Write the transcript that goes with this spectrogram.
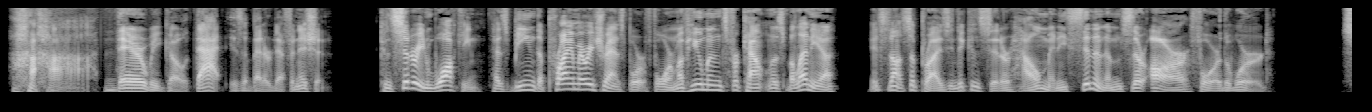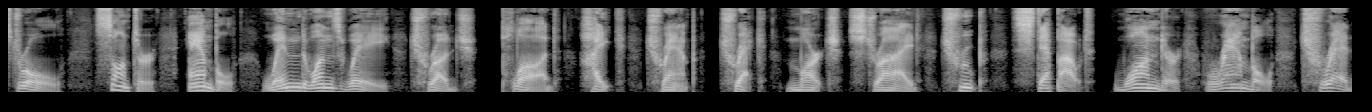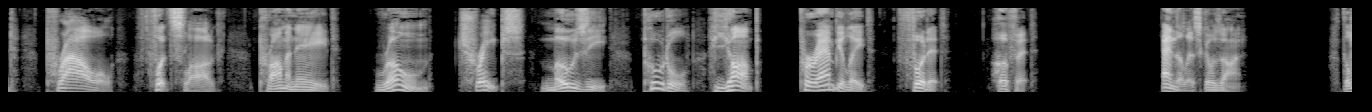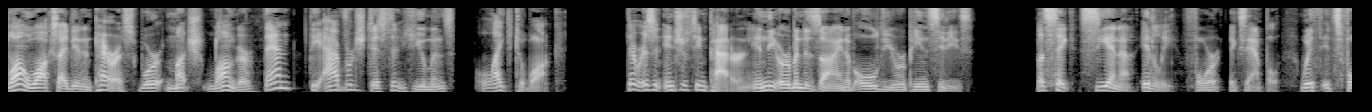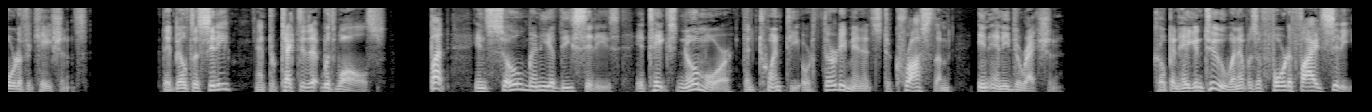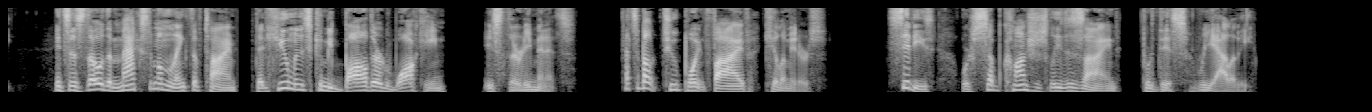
Ha ha, there we go. That is a better definition. Considering walking has been the primary transport form of humans for countless millennia, it's not surprising to consider how many synonyms there are for the word. Stroll, saunter, amble, wend one's way, trudge, plod, hike, tramp, trek, march, stride, troop, step out, wander, ramble, tread, prowl, footslog, promenade, roam, traipse, mosey, poodle, yomp, perambulate, foot it, hoof it. And the list goes on. The long walks I did in Paris were much longer than the average distance humans like to walk. There is an interesting pattern in the urban design of old European cities. Let's take Siena, Italy, for example, with its fortifications. They built a city and protected it with walls. But in so many of these cities, it takes no more than 20 or 30 minutes to cross them in any direction. Copenhagen, too, when it was a fortified city. It's as though the maximum length of time that humans can be bothered walking is 30 minutes. That's about 2.5 kilometers. Cities were subconsciously designed for this reality.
